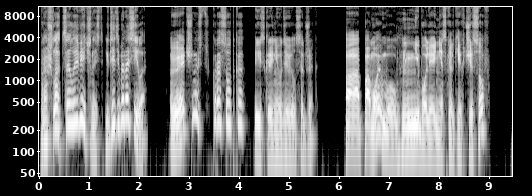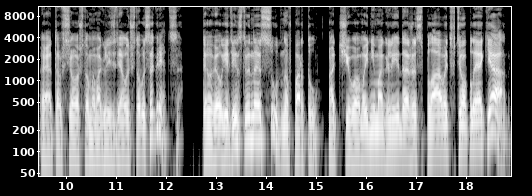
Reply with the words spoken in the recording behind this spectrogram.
«Прошла целая вечность. Где тебя носила?» «Вечность, красотка?» — искренне удивился Джек. «А, по-моему, не более нескольких часов. Это все, что мы могли сделать, чтобы согреться. Ты увел единственное судно в порту, отчего мы не могли даже сплавать в теплый океан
